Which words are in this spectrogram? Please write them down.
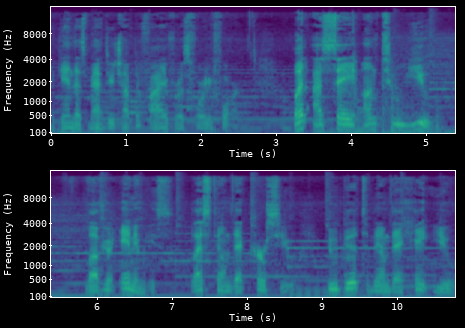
Again, that's Matthew chapter 5, verse 44. But I say unto you, love your enemies, bless them that curse you, do good to them that hate you,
